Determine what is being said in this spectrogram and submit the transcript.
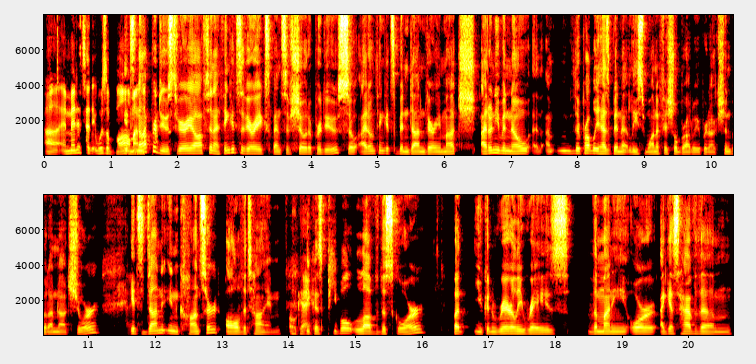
Uh, and Amanda said it was a bomb. It's I'm not like, produced very often. I think it's a very expensive show to produce, so I don't think it's been done very much. I don't even know. Um, there probably has been at least one official Broadway production, but I'm not sure. It's done in concert all the time okay. because people love the score, but you can rarely raise the money or I guess have them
